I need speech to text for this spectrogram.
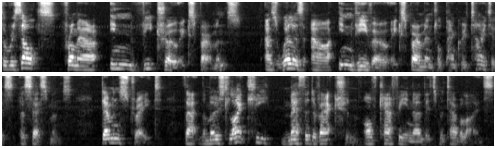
the results from our in vitro experiments, as well as our in vivo experimental pancreatitis assessments, demonstrate that the most likely method of action of caffeine and its metabolites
